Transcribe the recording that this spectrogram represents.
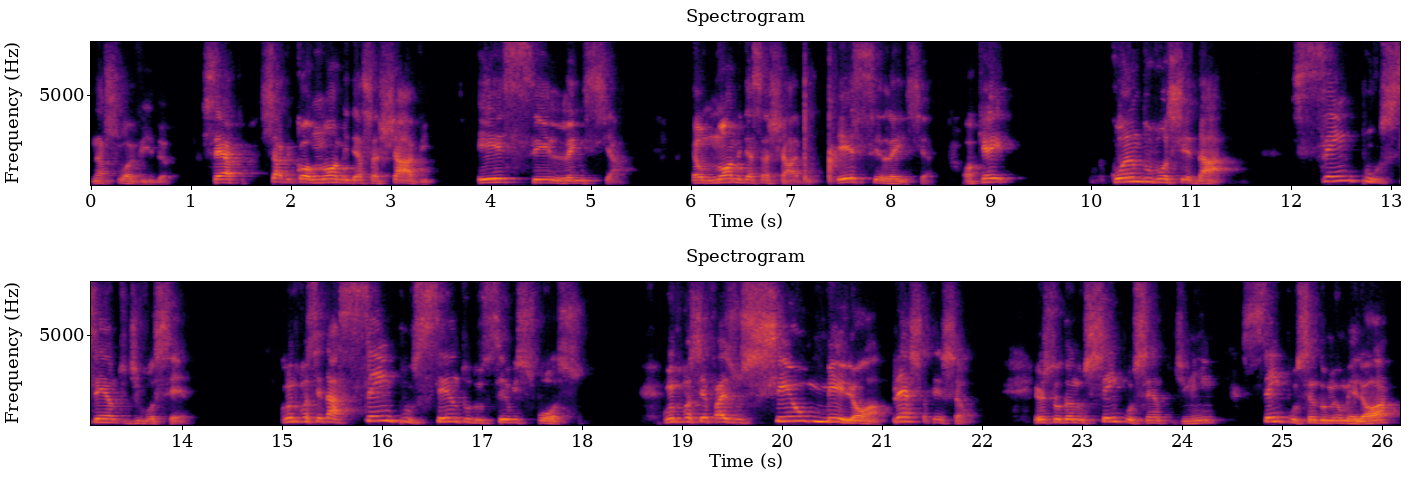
na sua vida, certo? Sabe qual é o nome dessa chave? Excelência. É o nome dessa chave, excelência, ok? Quando você dá 100% de você, quando você dá 100% do seu esforço, quando você faz o seu melhor, presta atenção. Eu estou dando 100% de mim, 100% do meu melhor,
